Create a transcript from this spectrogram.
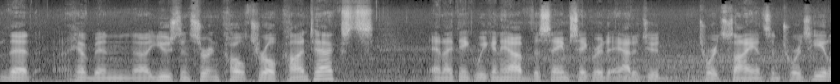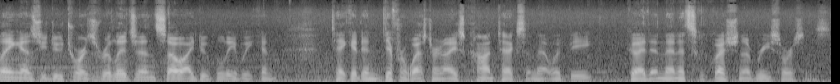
that have been uh, used in certain cultural contexts, and I think we can have the same sacred attitude towards science and towards healing as you do towards religion. So I do believe we can take it in different westernized contexts, and that would be good. And then it's a question of resources.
